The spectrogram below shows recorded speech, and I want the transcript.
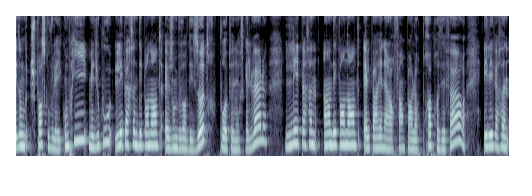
Et donc, je pense que vous l'avez compris, mais du coup, les personnes dépendantes, elles ont besoin des autres pour obtenir ce qu'elles veulent. Les personnes indépendantes, elles parviennent à leur fin par leurs propres efforts. Et les personnes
